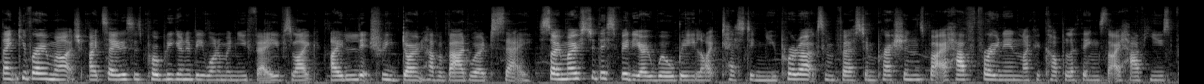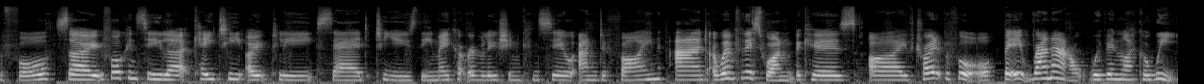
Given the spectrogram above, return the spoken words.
Thank you very much. I'd say this is probably going to be one of my new faves. Like, I literally don't have a bad word to say. So most of this video will be like testing new products and first impressions, but I have thrown in like a couple of things that I have used before. So for concealer, Katie Oakley said to use the Makeup Revolution Conceal and Define. And I went for this one because I've tried it before, but it ran out within like a week.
